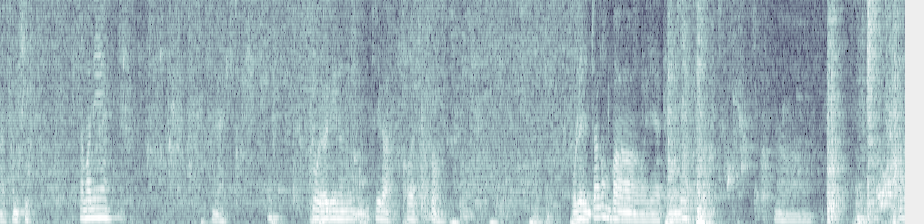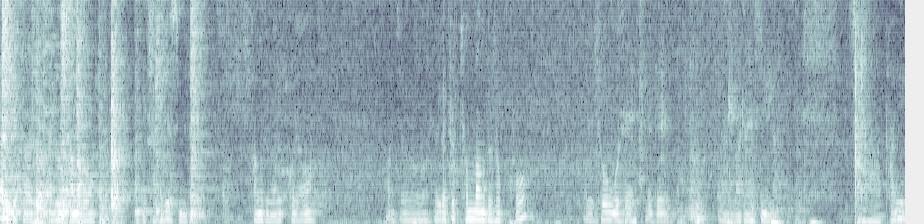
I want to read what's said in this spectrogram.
아, 잠시. 장관님. 네. 또 여기는 저희가 거 숙소. 원래는 작은 방을 예약했는데, 어, 사장님께서 아주 방으로 잘 해줬습니다. 방도 넓고요. 아주 여기가 또 전망도 좋고 아주 좋은 곳에 이렇게 아, 말을 했습니다. 자, 방이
